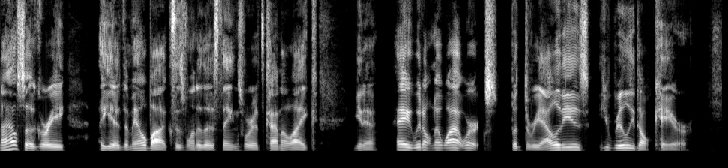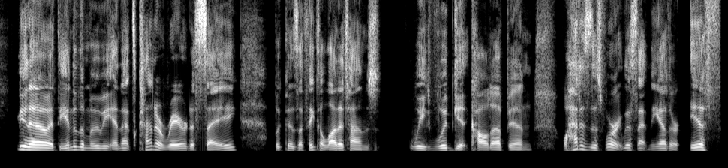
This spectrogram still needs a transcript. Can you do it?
And I also agree, uh, you know, the mailbox is one of those things where it's kind of like, you know, hey, we don't know why it works, but the reality is you really don't care. You know, at the end of the movie, and that's kind of rare to say because I think a lot of times we would get caught up in, well, how does this work? This, that, and the other. If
